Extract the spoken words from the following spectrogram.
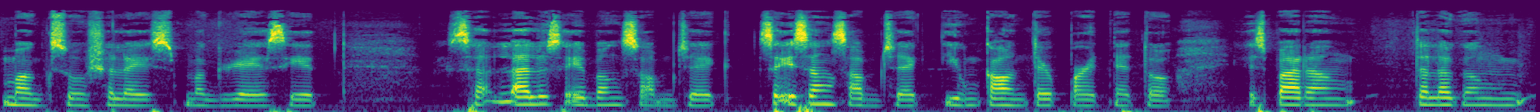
mag-socialize, mag-resit. Sa, lalo sa ibang subject. Sa isang subject, yung counterpart nito is parang talagang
